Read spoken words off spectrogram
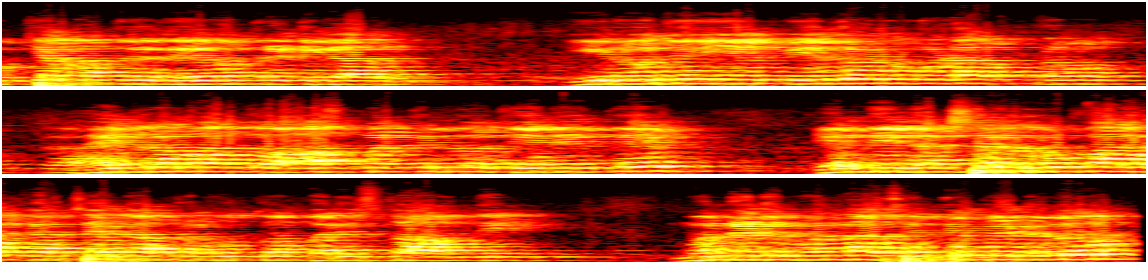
ముఖ్యమంత్రి రేవంత్ రెడ్డి గారు. ఈ రోజు ఏ పేదోడు కూడా హైదరాబాద్ ఆసుపత్రిలో చేరితే ఎన్ని లక్షల రూపాయల ఖర్చైనా ప్రభుత్వం భరిస్తా ఉంది. మొన్నటి మొన్న సిద్దిపేటలో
